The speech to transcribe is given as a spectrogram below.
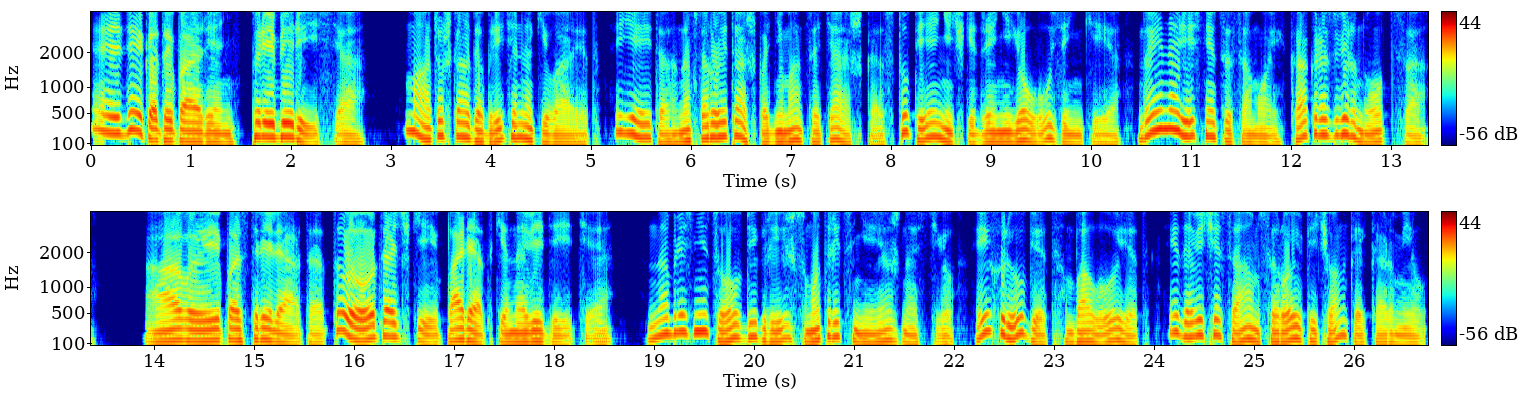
«Иди-ка ты, парень, приберися!» Матушка одобрительно кивает. Ей-то на второй этаж подниматься тяжко, ступенечки для нее узенькие, да и на лестнице самой, как развернуться. «А вы, пострелята, тут очки порядки наведите». На близнецов Бегриш смотрит с нежностью, их любит, балует, и давеча сам сырой печенкой кормил.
